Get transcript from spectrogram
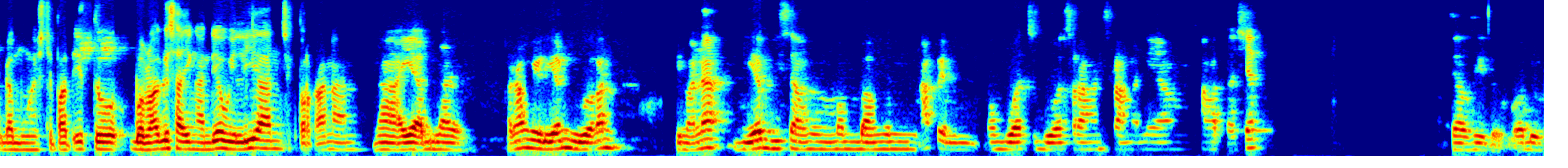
Agak mungkin secepat itu. Belum lagi saingan dia Willian sektor kanan. nah iya benar karena William juga kan di mana dia bisa mem- membangun apa ya membuat sebuah serangan-serangan yang sangat dahsyat Chelsea itu waduh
